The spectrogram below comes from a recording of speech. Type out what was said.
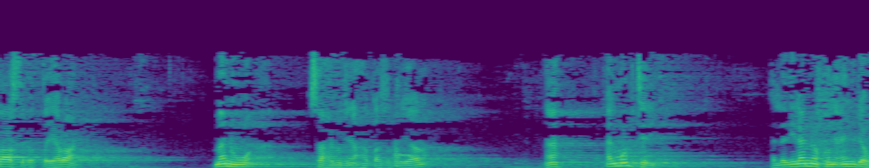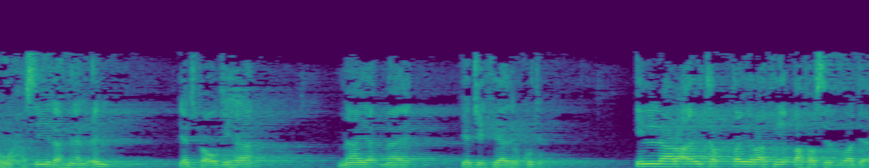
قاصر الطيران. من هو صاحب جناح قاصر الطيران؟ ها؟ الذي لم يكن عنده حصيلة من العلم يدفع بها ما ما يجئ في هذه الكتب. إلا رأيت الطير في قفص الردى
